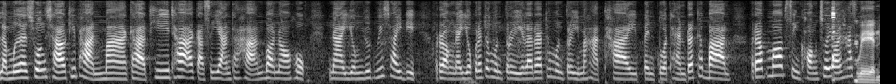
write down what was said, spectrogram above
และเมื่อช่วงเช้าที่ผ่านมาค่ะที่ท่าอากาศยานทหารบน 6 นายยงยุทธวิชัยดิตรองนายกรัฐมนตรีและรัฐมนตรีมหาดไทย เป็นตัวแทนรัฐบาล รับมอบสิ่งของช่วย150เวน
